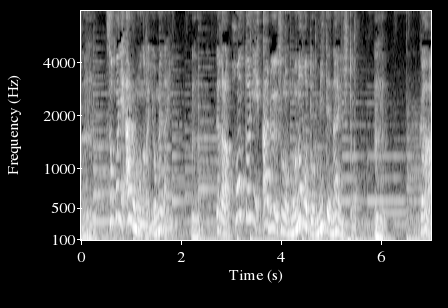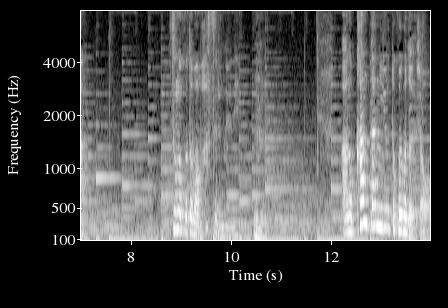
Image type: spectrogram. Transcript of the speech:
うん。そこにあるものが読めない。うん。だから本当にあるその物事を見てない人。うんがその言葉を発するのよね。うん。あの簡単に言うとこういうことでしょ。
